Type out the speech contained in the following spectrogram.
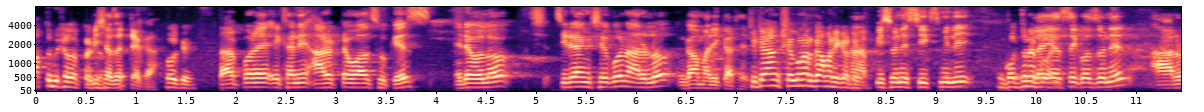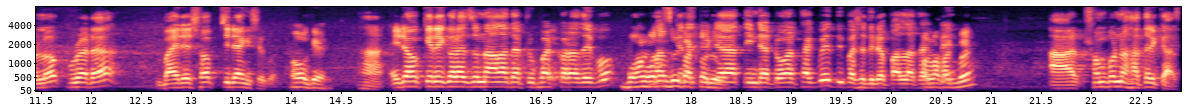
মাত্র বিশ হাজার টাকা। বিশ হাজার টাকা। ওকে তারপরে এখানে আর একটা ওয়াল শোকেস এটা হলো চিরাং সেগুন আর হলো গামারি কাঠের। চিটাং সেগুন আর গামারি কাঠের। হ্যাঁ পিছনে সিক্স মিলি গর্জনের প্লাই আছে গজনের আর হলো পুরাটা বাইরে সব চিরাং সেগুন। ওকে হ্যাঁ এটাও ক্যারি করার জন্য আলাদা টু পার্ট করা দেবো তিনটা ডোয়ার থাকবে দুই পাশে দুইটা পাল্লা থাকবে। আর সম্পূর্ণ হাতের কাজ।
